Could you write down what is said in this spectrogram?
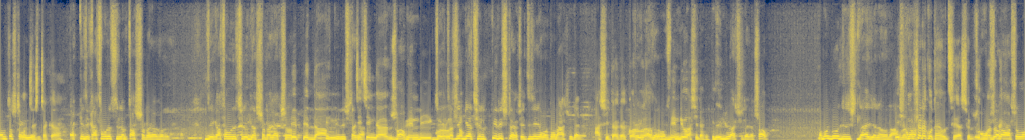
পঞ্চাশ টাকা পঞ্চাশ টাকা। এক কেজি কাঁচামরিচ ছিলাম চারশো টাকা করে। যে কাঁচামরিচ ছিল দেড়শো টাকা একশো পেঁপের দাম তিরিশ টাকা। চিচিঙ্গা ভেন্ডি করলা চিচিঙ্গা ছিল তিরিশ টাকা সেই চিচিঙ্গা বর্তমানে আশি টাকা। আশি টাকা করলা ভেন্ডিও আশি টাকা। ভেন্ডিও আশি টাকা সব। এমন কোনো জিনিস দেয় যেন সমস্যাটা কোথায় হচ্ছে আসলে? উৎপাদনে? আসলে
